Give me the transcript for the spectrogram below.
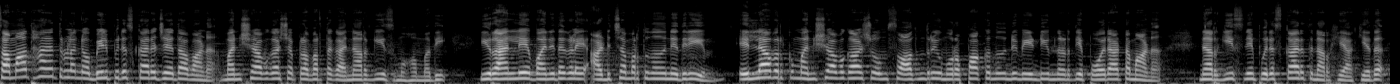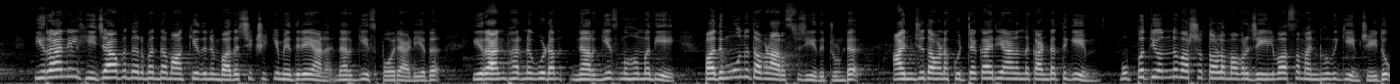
സമാധാനത്തിലുള്ള നൊബേൽ പുരസ്കാര ജേതാവാണ് മനുഷ്യാവകാശ പ്രവർത്തക നർഗീസ് മുഹമ്മദി. ഇറാനിലെ വനിതകളെ അടിച്ചമർത്തുന്നതിനെതിരെയും എല്ലാവർക്കും മനുഷ്യാവകാശവും സ്വാതന്ത്ര്യവും ഉറപ്പാക്കുന്നതിനു വേണ്ടിയും നടത്തിയ പോരാട്ടമാണ് നർഗീസിനെ പുരസ്കാരത്തിന് അർഹയാക്കിയത് ഇറാനിൽ ഹിജാബ് നിർബന്ധമാക്കിയതിനും വധശിക്ഷയ്ക്കുമെതിരെയാണ് നർഗീസ് പോരാടിയത്. ഇറാൻ ഭരണകൂടം നർഗീസ് മുഹമ്മദിയെ പതിമൂന്ന് തവണ അറസ്റ്റ് ചെയ്തിട്ടുണ്ട്. അഞ്ചു തവണ കുറ്റക്കാരിയാണെന്ന് കണ്ടെത്തുകയും മുപ്പത്തിയൊന്ന് വർഷത്തോളം അവർ ജയിൽവാസം അനുഭവിക്കുകയും ചെയ്തു.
